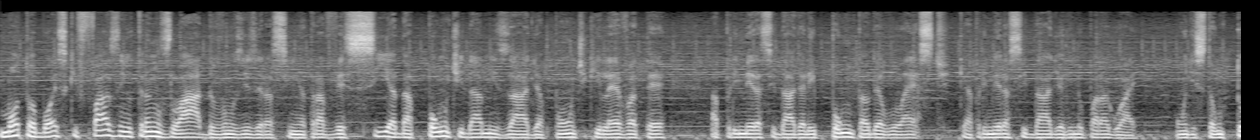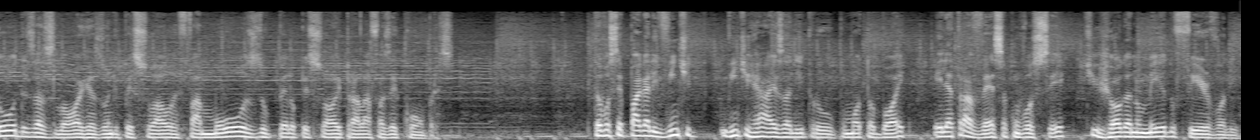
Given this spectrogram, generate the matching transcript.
motoboys que fazem o translado, vamos dizer assim, a travessia da ponte da amizade, a ponte que leva até a primeira cidade ali, Ponta del Leste, que é a primeira cidade ali no Paraguai, onde estão todas as lojas, onde o pessoal é famoso pelo pessoal ir para lá fazer compras. Então você paga ali 20, 20 reais ali pro, pro motoboy, ele atravessa com você, te joga no meio do fervo ali.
